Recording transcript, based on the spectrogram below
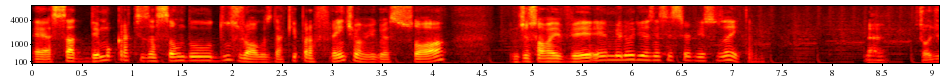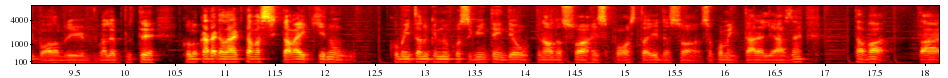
é essa democratização do, dos jogos. Daqui para frente, meu amigo, é só. A gente só vai ver melhorias nesses serviços aí também. É, show de bola, Briga. Valeu por ter colocado a galera que tava, tava aqui no, comentando que não conseguiu entender o final da sua resposta aí, da sua seu comentário, aliás, né? Tava, tá,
